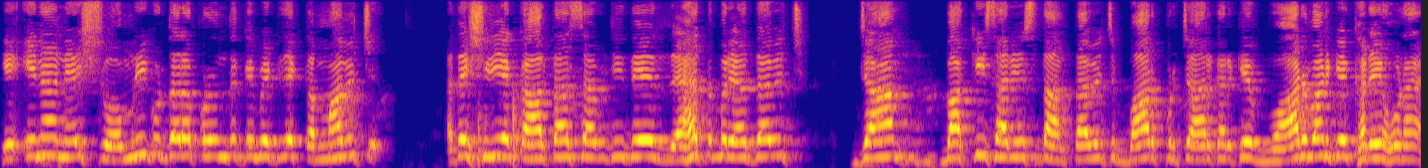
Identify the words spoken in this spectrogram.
ਕਿ ਇਹਨਾਂ ਨੇ ਸ਼੍ਰੋਮਣੀ ਗੁਰਦੁਆਰਾ ਪ੍ਰਬੰਧਕ ਕਮੇਟੀ ਦੇ ਕੰਮਾਂ ਵਿੱਚ ਅਤੇ ਸ਼੍ਰੀ ਅਕਾਲ ਤਖਤ ਸਾਹਿਬ ਜੀ ਦੇ ਰਹਿਤ ਮਰਿਆਦਾ ਵਿੱਚ ਜਾਂ ਬਾਕੀ ਸਾਰੇ ਸਿਧਾਂਤਾਂ ਵਿੱਚ ਬਾਹਰ ਪ੍ਰਚਾਰ ਕਰਕੇ ਵਾਰਡ ਬਣ ਕੇ ਖੜੇ ਹੋਣਾ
